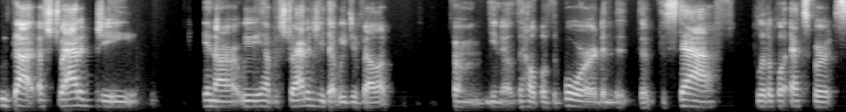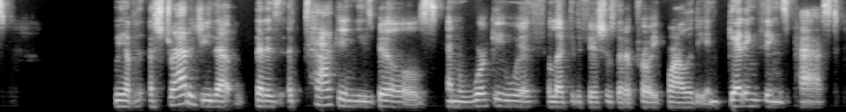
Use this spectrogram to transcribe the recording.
We've got a strategy in our, we have a strategy that we develop from, you know, the help of the board and the, the, the staff, political experts. We have a strategy that, that is attacking these bills and working with elected officials that are pro equality and getting things passed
